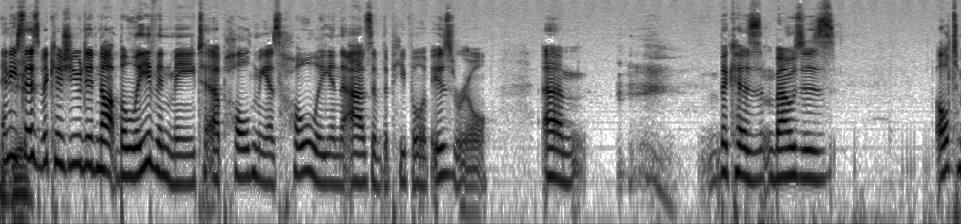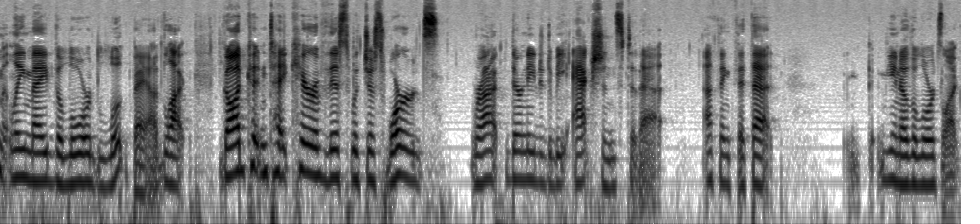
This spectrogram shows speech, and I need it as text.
and he did. says, Because you did not believe in me to uphold me as holy in the eyes of the people of Israel. Um, because Moses ultimately made the Lord look bad. Like, God couldn't take care of this with just words, right? There needed to be actions to that. I think that that, you know, the Lord's like,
